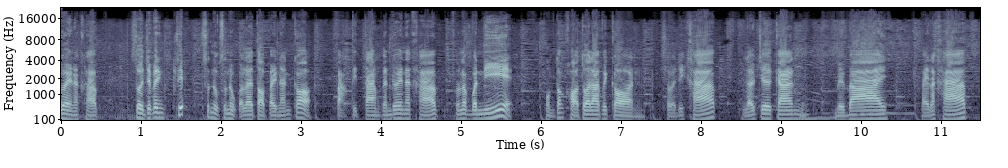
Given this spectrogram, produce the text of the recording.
ด้วยนะครับ ส่วนจะเป็นคลิปสนุกๆ อะไรต่อไปนั้นก็ฝากติดตามกันด้วยนะครับสำหรับวันนี้ผมต้องขอตัวลาไปก่อน สวัสดีครับ แล้วเจอกัน บ๊ายบาย ไปแล้วครับ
